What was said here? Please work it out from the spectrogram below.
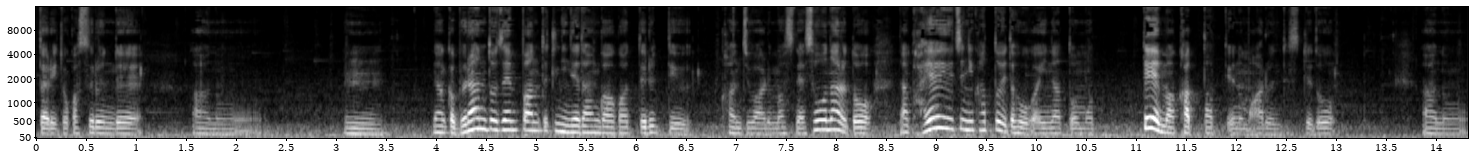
たりとかするんで。あのうん。なんかブランド全般的に値段が上がってるっていう感じはありますね。そうなるとなんか早いうちに買っといた方がいいなと思って、まあ、買ったっていうのもあるんですけどあの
